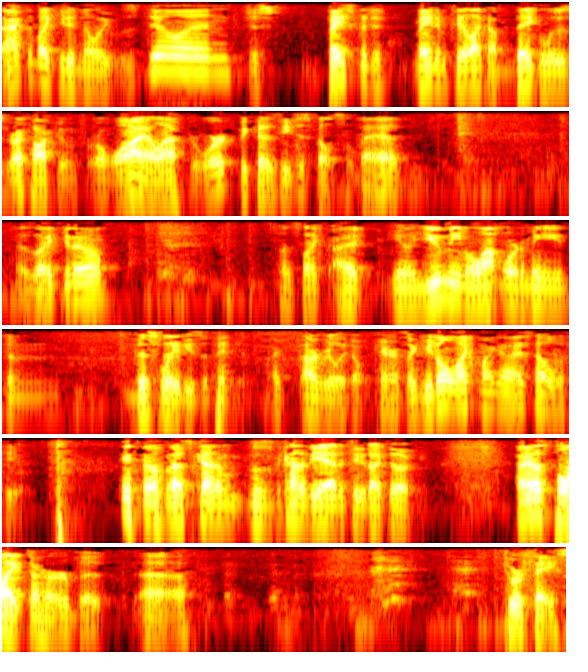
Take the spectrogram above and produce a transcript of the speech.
acted like he didn't know what he was doing. Just basically just made him feel like a big loser. I talked to him for a while after work because he just felt so bad. I was like, you know, I was like, I, you know, you mean a lot more to me than this lady's opinion. I, I really don't care. It's like you don't like my guys, hell with you. you know, that's kind of was the kind of the attitude I took. I, I was polite to her, but uh, to her face.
